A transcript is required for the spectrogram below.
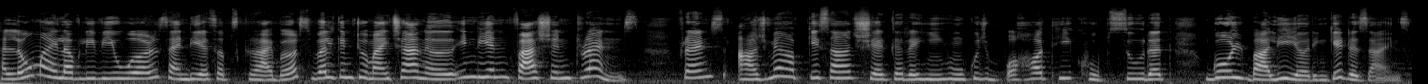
Hello my lovely viewers and dear subscribers welcome to my channel Indian fashion trends friends आज मैं आपके साथ शेयर कर रही हूँ कुछ बहुत ही खूबसूरत गोल्ड बाली ईयरिंग के डिज़ाइंस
